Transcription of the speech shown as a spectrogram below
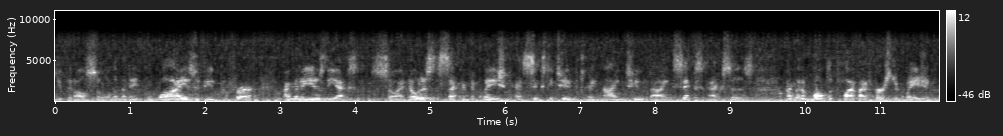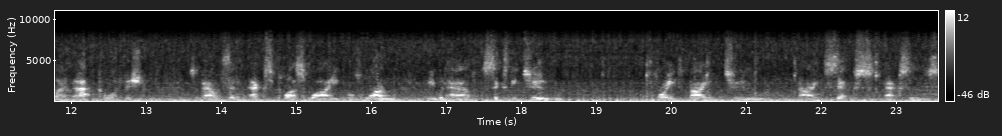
You could also eliminate the y's if you prefer. I'm going to use the x's. So I notice the second equation has 62.9296 x's. I'm going to multiply my first equation by that coefficient. So now instead of x plus y equals 1, we would have 62.9296 x's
